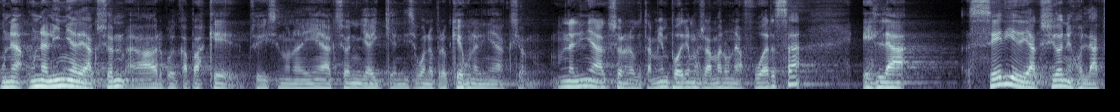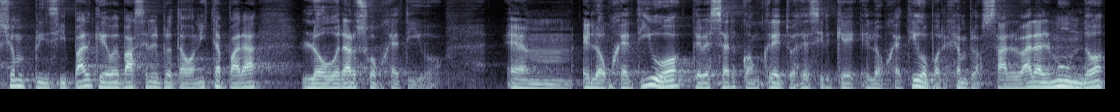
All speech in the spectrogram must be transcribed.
Una, una, línea de acción, a ver, porque capaz que estoy diciendo una línea de acción y hay quien dice, bueno, pero ¿qué es una línea de acción? Una línea de acción, lo que también podríamos llamar una fuerza, es la serie de acciones o la acción principal que va a ser el protagonista para lograr su objetivo. Em, el objetivo debe ser concreto, es decir, que el objetivo, por ejemplo, salvar al mundo,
